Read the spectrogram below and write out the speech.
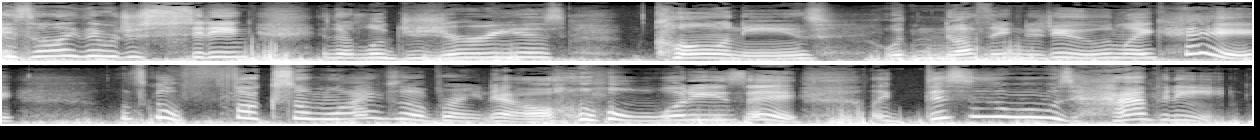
It's not like they were just sitting in their luxurious colonies with nothing to do and like, hey, let's go fuck some lives up right now. what do you say? Like, this isn't what was happening.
